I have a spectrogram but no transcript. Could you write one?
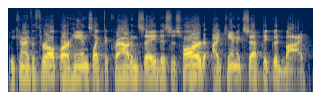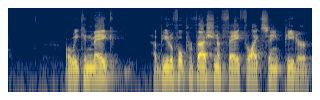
We can either throw up our hands like the crowd and say, This is hard, I can't accept it, goodbye. Or we can make a beautiful profession of faith like St. Peter.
